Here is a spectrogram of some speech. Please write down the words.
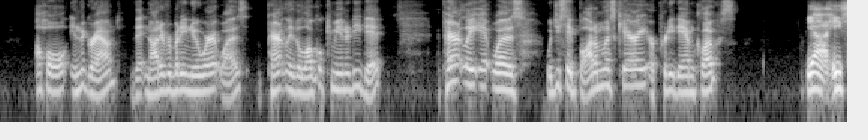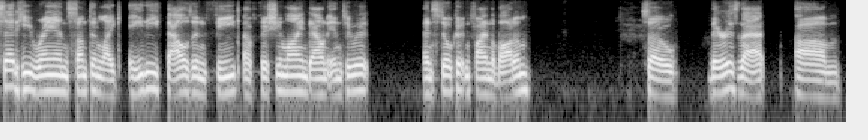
a hole in the ground that not everybody knew where it was. Apparently, the local community did. Apparently, it was. Would you say bottomless Kerry or pretty damn close? Yeah, he said he ran something like 80,000 feet of fishing line down into it and still couldn't find the bottom. So there is that. Um,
